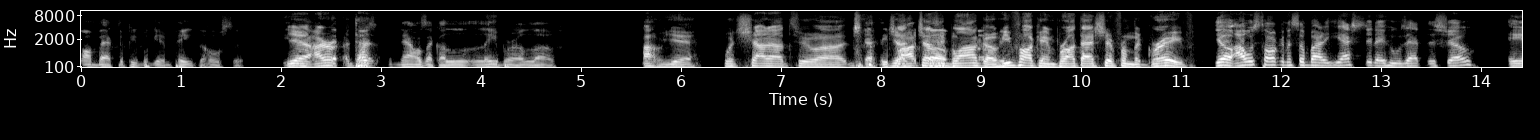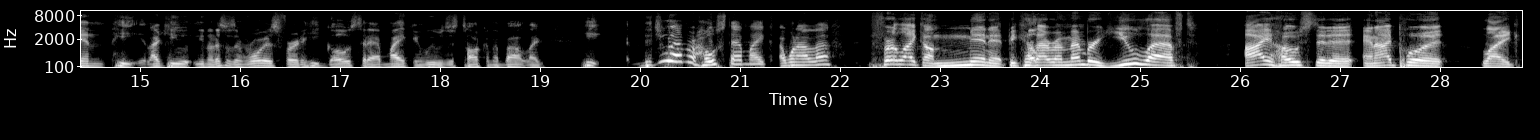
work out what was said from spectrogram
gone back to people getting paid to host it. Yeah, I re- that- now is like a labor of love. Oh yeah. Which shout out to uh Jesse Je- Blanco. Jesse Blanco. He fucking brought that shit from the grave. Yo, I was talking to somebody yesterday who was at the show, and he like he, you know, this was in Royersford, and he goes to that mic, and we was just talking about like he. Did you ever host that mic when I left? for like a minute because Oh. I remember you left, I hosted it, and I put like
